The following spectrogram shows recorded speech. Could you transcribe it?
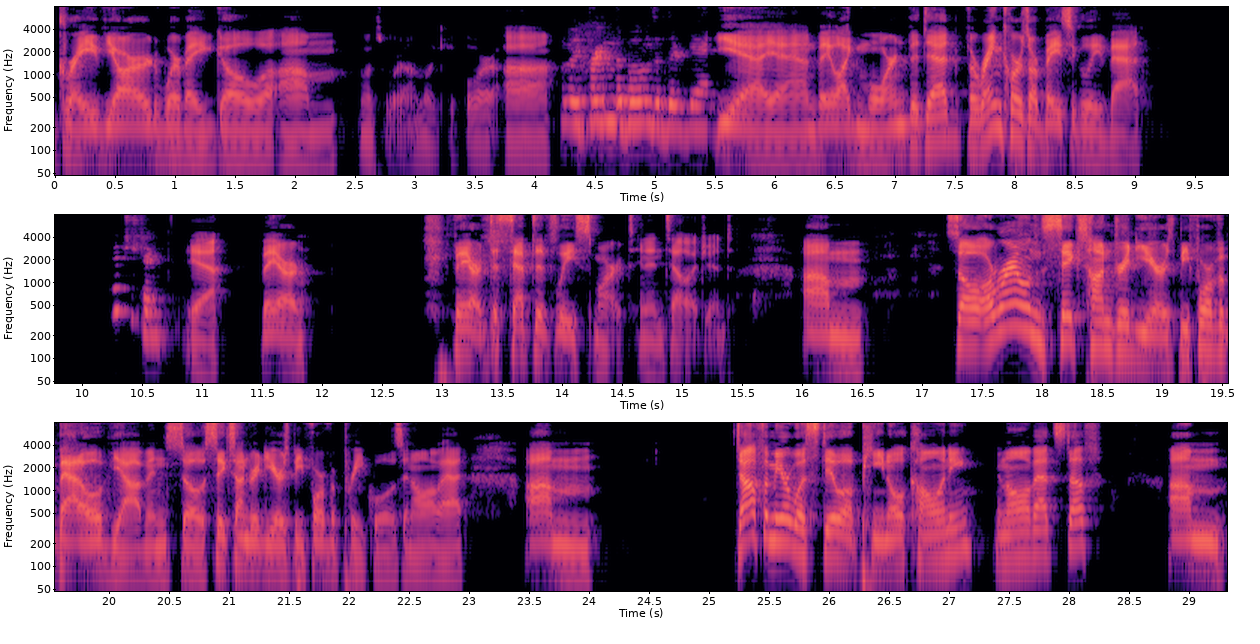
graveyard where they go um what's the word I'm looking for? Uh they bring the bones of their dead. yeah, yeah, and they like mourn the dead. The rancors are basically that. Interesting. Yeah. They are they are deceptively smart and intelligent. Um so around 600 years before the Battle of Yavin, so 600 years before the prequels and all that, um, Dathomir was still a penal colony and all that stuff. Um,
